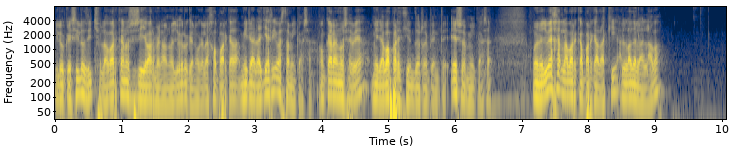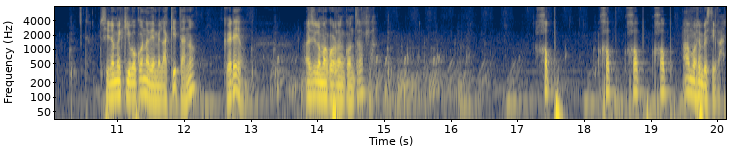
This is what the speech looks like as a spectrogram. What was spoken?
Y lo que sí lo he dicho, la barca no sé si llevármela o no, yo creo que no, que la dejo aparcada. Mira, allá arriba está mi casa, aunque ahora no se vea, mira, va apareciendo de repente. Eso es mi casa. Bueno, yo voy a dejar la barca aparcada aquí, al lado de la lava. Si no me equivoco, nadie me la quita, ¿no? Creo. A ver lo me acuerdo encontrarla. Hop, hop, hop, hop. Vamos a investigar.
